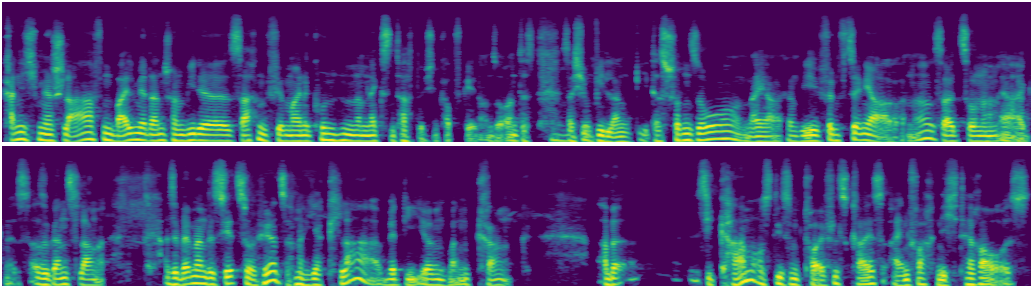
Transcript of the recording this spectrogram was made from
kann nicht mehr schlafen, weil mir dann schon wieder Sachen für meine Kunden am nächsten Tag durch den Kopf gehen und so. Und das mhm. sag ich, wie lang geht das schon so? Naja, irgendwie 15 Jahre, ne? seit so einem Ereignis. Also ganz lange. Also wenn man das jetzt so hört, sagt man, ja klar, wird die irgendwann krank. Aber sie kam aus diesem Teufelskreis einfach nicht heraus.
